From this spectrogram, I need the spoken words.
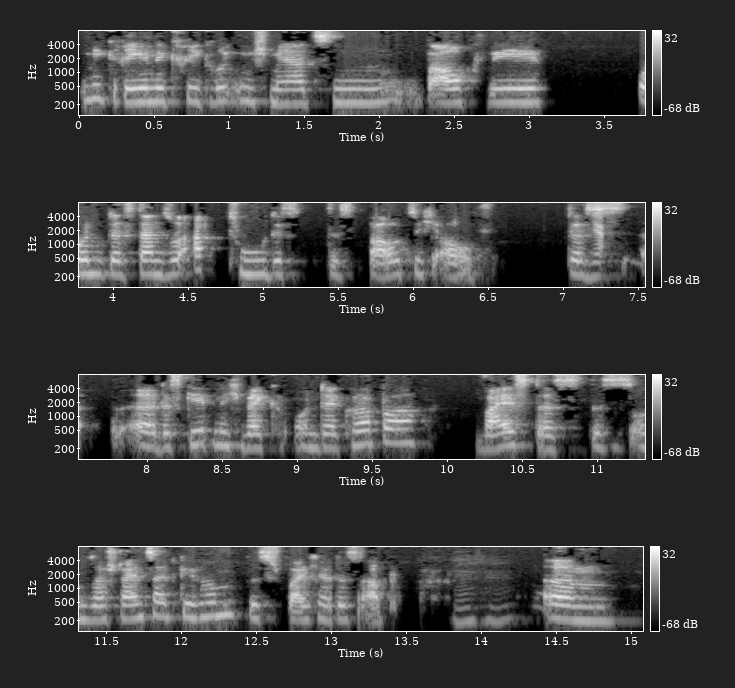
Migräne kriege, Rückenschmerzen, Bauchweh und das dann so abtue, das, das baut sich auf. Das, ja. äh, das geht nicht weg. Und der Körper weiß das. Das ist unser Steinzeitgehirn, das speichert es ab. Mhm. Ähm,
